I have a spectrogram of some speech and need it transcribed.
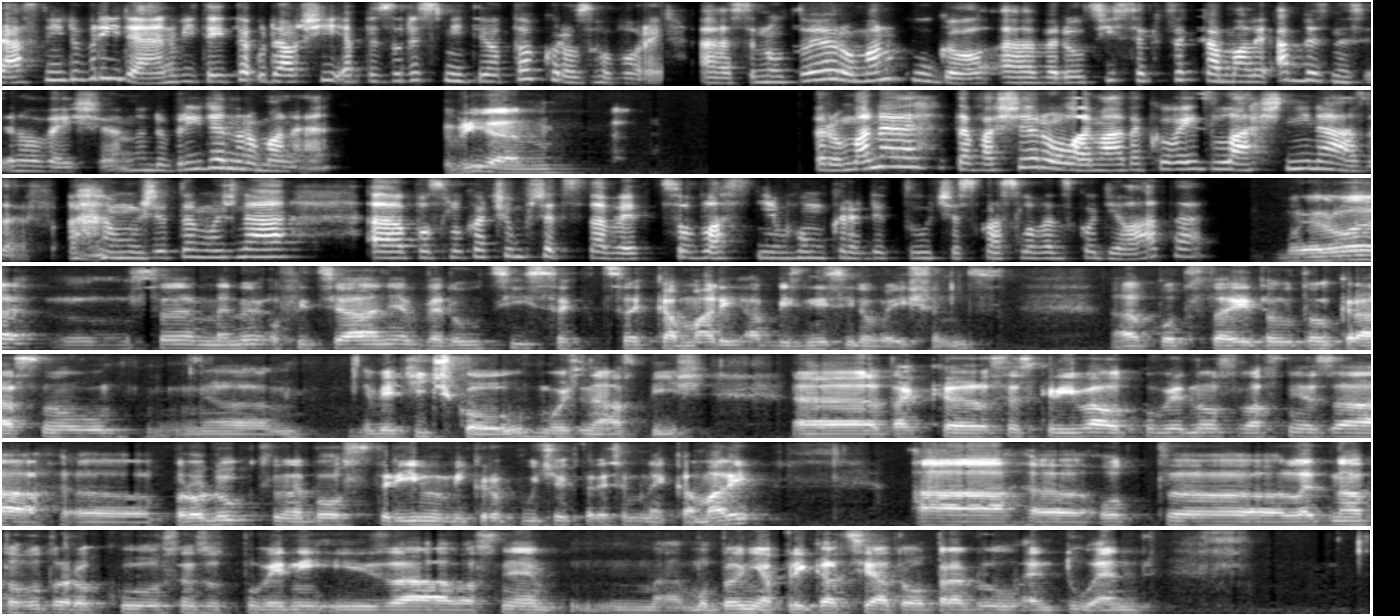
Krásný dobrý den, vítejte u další epizody Smítio Talk rozhovory. Eh, se mnou to je Roman Kugel, eh, vedoucí sekce Kamaly a Business Innovation. Dobrý den, Romané. Dobrý den. Romane, ta vaše role má takový zvláštní název. Můžete možná eh, posluchačům představit, co vlastně v Home Creditu Česko a Slovensko děláte? Moje role se jmenuje oficiálně vedoucí sekce Kamary a Business Innovations pod tady touto krásnou eh, větičkou, možná spíš, eh, tak eh, se skrývá odpovědnost vlastně za produkt nebo stream mikropůjček, který se jmenuje Kamary. A od ledna tohoto roku jsem zodpovědný i za vlastně mm, mobilní aplikaci a to opravdu end-to-end,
